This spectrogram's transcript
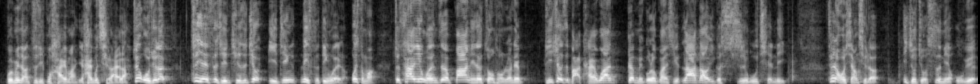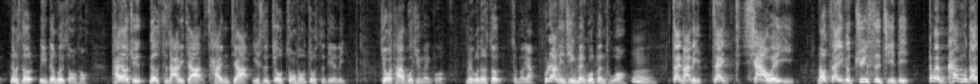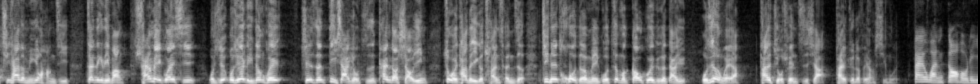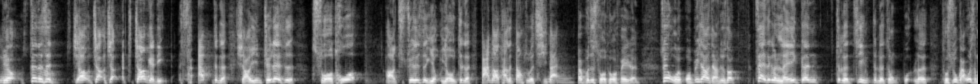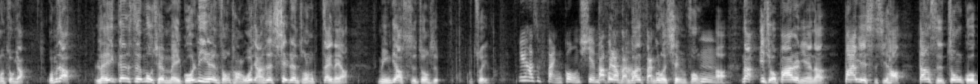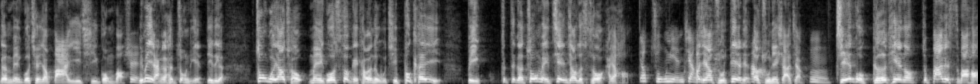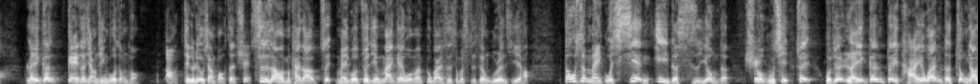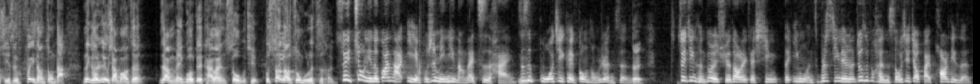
国民党自己不嗨嘛，也嗨不起来了。所以我觉得这件事情其实就已经历史定位了。为什么？就蔡英文这八年的总统任内，的确是把台湾跟美国的关系拉到一个史无前例。这让我想起了一九九四年五月，那个时候李登辉总统他要去哥斯达黎加参加，也是就总统就职典礼，结果他要过去美国，美国那个时候怎么样？不让你进美国本土哦。嗯，在哪里？在夏威夷，然后在一个军事基地。根本看不到其他的民用航机在那个地方。台美关系，我觉得我觉得李登辉先生地下有知，看到小英作为他的一个传承者，今天获得美国这么高规格的待遇，我认为啊，他的九泉之下，他也觉得非常欣慰。台湾高好厉害，有真的是交交交交给李啊这个小英，绝对是所托啊，绝对是有有这个达到他的当初的期待，而不是所托非人。所以我我必须要讲，就是说，在这个雷根。这个进这个总了图书馆为什么重要？我们知道雷根是目前美国历任总统，我讲的是现任总统在内啊，民调始终是不坠的，因为他是反共先锋，他非常反共，他是反共的先锋啊。那一九八二年呢，八月十七号，当时中国跟美国签叫八一七公报，是里面有两个很重点，第一个，中国要求美国售给台湾的武器不可以比。这这个中美建交的时候还要好，要逐年降，而且要逐第二点要逐年下降。嗯，结果隔天呢，就八月十八号，雷根给了蒋经国总统啊这个六项保证。是，事实上我们看到最美国最近卖给我们，不管是什么死神无人机也好，都是美国现役的使用的武器。所以我觉得雷根对台湾的重要性是非常重大。那个六项保证。让美国对台湾售武器不受到中国的制衡，所以就您的观察，也不是民进党在自嗨，这是国际可以共同认证的。对，最近很多人学到了一个新的英文字，不是新年人，就是很熟悉，叫 bipartisan，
